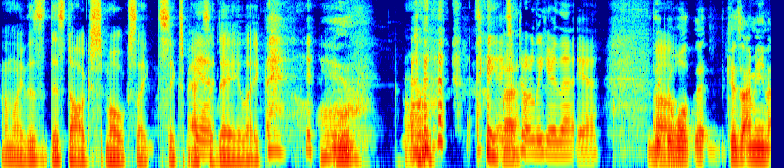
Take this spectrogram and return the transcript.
I'm like this. This dog smokes like six packs yeah. a day. Like, yeah, I can totally hear that. Yeah. The, um, well, because I mean,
